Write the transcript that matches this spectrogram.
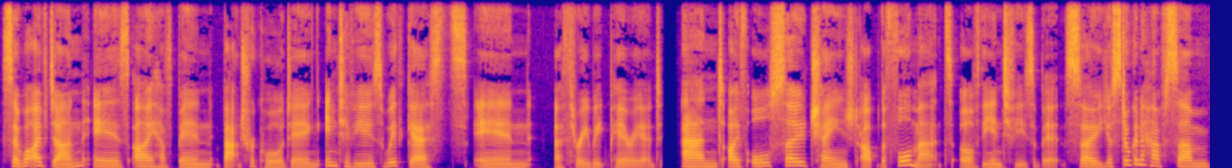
So, what I've done is I have been batch recording interviews with guests in a three week period. And I've also changed up the format of the interviews a bit. So you're still going to have some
